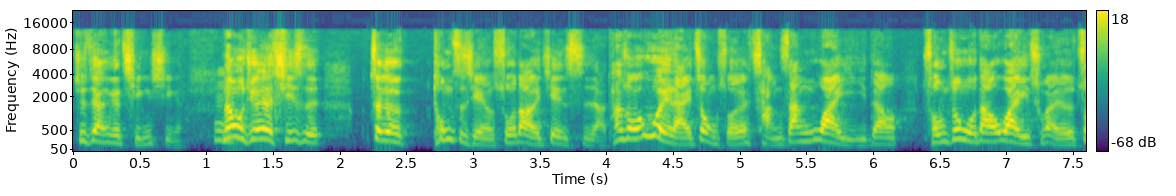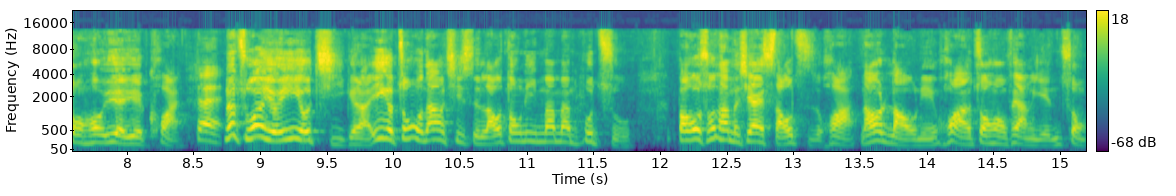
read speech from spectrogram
就这样一个情形。那我觉得其实。这个童子贤有说到一件事啊，他说未来这种所谓厂商外移到从中国到外移出来的状况越来越快。对，那主要原因有几个啦，一个中国大陆其实劳动力慢慢不足，包括说他们现在少子化，然后老年化的状况非常严重，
